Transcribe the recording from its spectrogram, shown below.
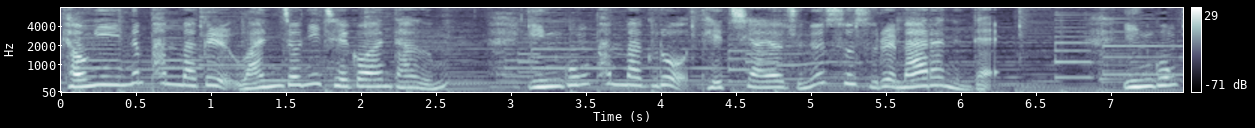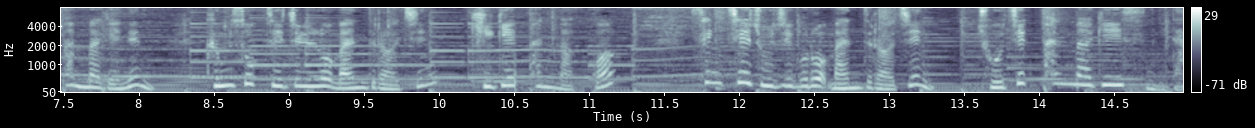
병이 있는 판막을 완전히 제거한 다음 인공 판막으로 대치하여 주는 수술을 말하는데 인공 판막에는 금속 재질로 만들어진 기계 판막과 생체 조직으로 만들어진 조직 판막이 있습니다.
